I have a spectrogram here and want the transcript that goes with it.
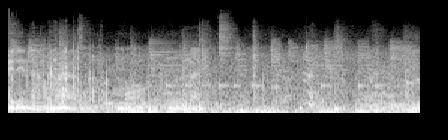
ไม่ได้หนาวมากหมอกมีอะไรดี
